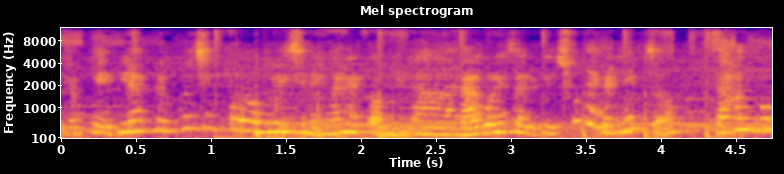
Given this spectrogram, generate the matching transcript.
이렇게 Miracle 코칭 포럼을 진행을 할 겁니다. 라고 해서 이렇게 초대를 했죠. 그래서 한국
